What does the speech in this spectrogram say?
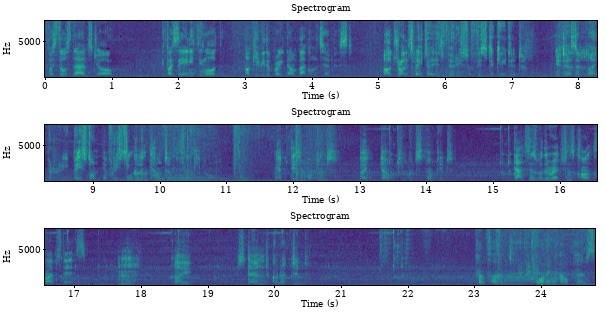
Offer still stands, Jaal. If I say anything odd, I'll give you the breakdown back on the Tempest. Our translator is very sophisticated. It has a library based on every single encounter with your people. At this point, I doubt you could stump it. Daxons with erections can't climb stairs. Hmm. I stand corrected. Confirmed. Calling outpost.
